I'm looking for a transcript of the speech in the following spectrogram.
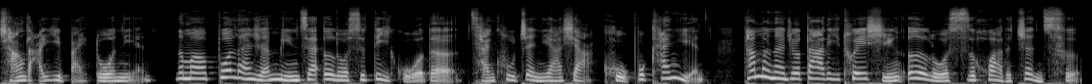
长达一百多年。那么，波兰人民在俄罗斯帝国的残酷镇压下苦不堪言，他们呢就大力推行俄罗斯化的政策。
